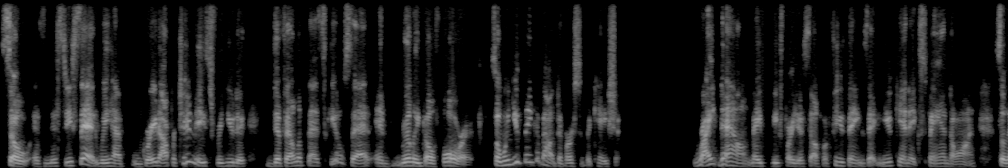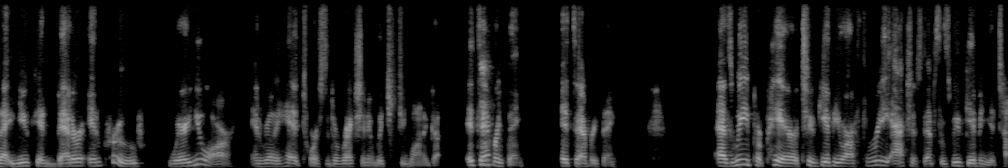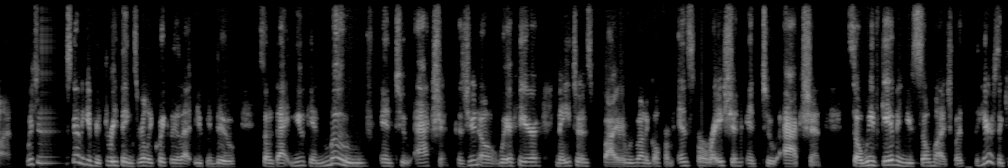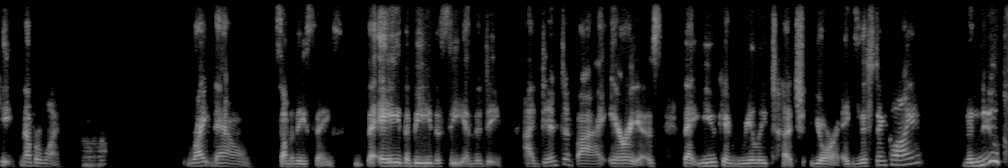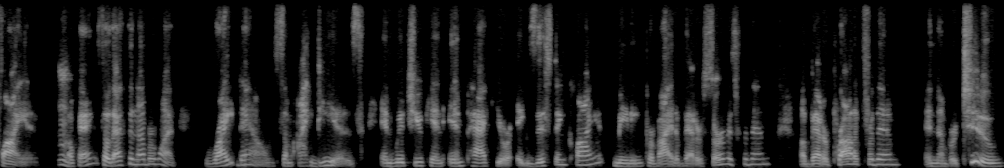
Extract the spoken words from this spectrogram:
So, as Misty said, we have great opportunities for you to develop that skill set and really go forward. So, when you think about diversification, write down maybe for yourself a few things that you can expand on so that you can better improve where you are and really head towards the direction in which you want to go. It's mm-hmm. everything. It's everything as we prepare to give you our three action steps, because we've given you time, which is going to give you three things really quickly that you can do so that you can move into action. Because you know, we're here, made to inspire. We want to go from inspiration into action. So we've given you so much, but here's the key number one, write down some of these things the A, the B, the C, and the D. Identify areas that you can really touch your existing client, the new client, Mm. Okay, so that's the number one. Write down some ideas in which you can impact your existing client, meaning provide a better service for them, a better product for them. And number two,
